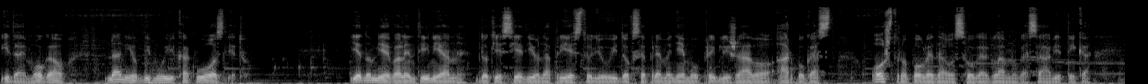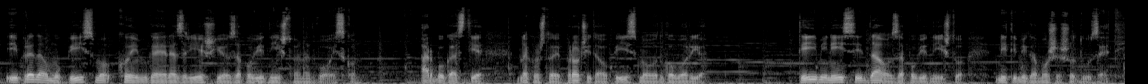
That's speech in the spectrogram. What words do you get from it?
i da je mogao, nanio bi mu i kakvu ozljedu. Jednom je Valentinijan, dok je sjedio na prijestolju i dok se prema njemu približavao Arbogast, oštro pogledao svoga glavnoga savjetnika i predao mu pismo kojim ga je razriješio zapovjedništva nad vojskom. Arbogast je, nakon što je pročitao pismo, odgovorio Ti mi nisi dao zapovjedništvo, niti mi ga možeš oduzeti.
